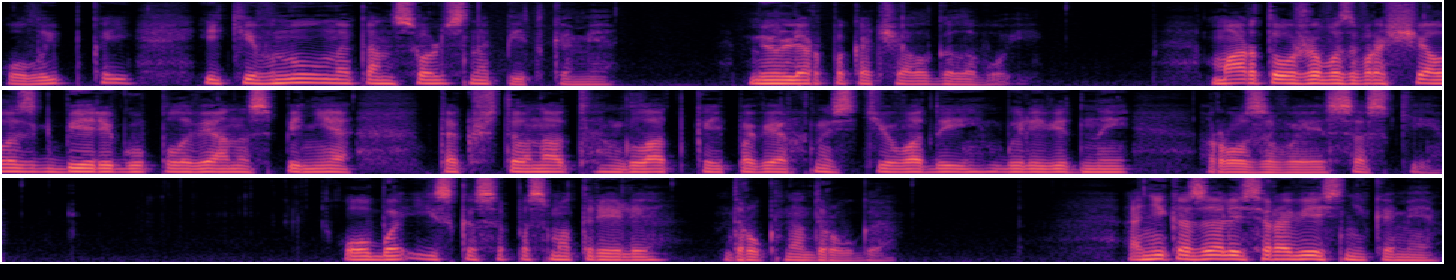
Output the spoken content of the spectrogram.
улыбкой и кивнул на консоль с напитками. Мюллер покачал головой. Марта уже возвращалась к берегу, плывя на спине, так что над гладкой поверхностью воды были видны розовые соски. Оба искоса посмотрели друг на друга. Они казались ровесниками,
